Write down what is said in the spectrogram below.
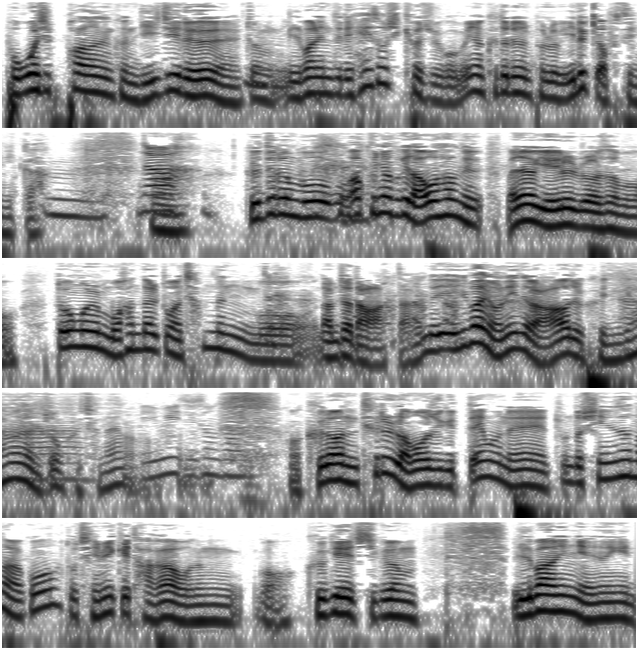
보고 싶어 하는 그 needs를 좀 일반인들이 해소시켜주고, 왜냐 면 그들은 별로 잃을 게 없으니까. 아. 어. 그들은 뭐, 아, 그냥 그게 나와서 하면, 돼. 만약에 예를 들어서 뭐, 똥을 뭐 한 달 동안 참는 뭐, 남자 나왔다. 근데 일반 연예인이 나와가지고 그 얘기 하면은 좀 그렇잖아요. 이미지 손상. 어, 그런 틀을 넘어주기 때문에 좀 더 신선하고 또 재밌게 다가오는 거. 그게 지금 일반인 예능이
